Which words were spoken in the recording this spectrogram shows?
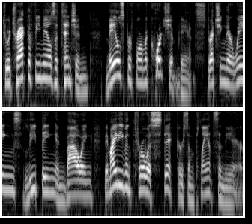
To attract the female's attention, males perform a courtship dance, stretching their wings, leaping and bowing. They might even throw a stick or some plants in the air.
